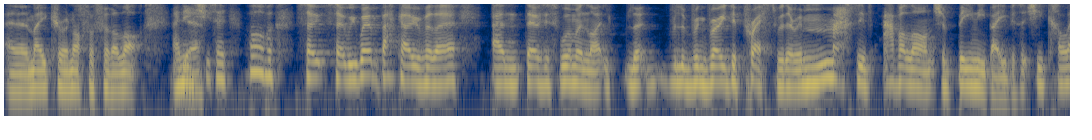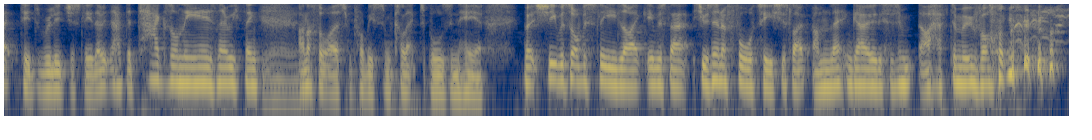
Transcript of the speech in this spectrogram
and then make her an offer for the lot. And yeah. she said, Oh, so, so we went back over there and there was this woman like looking very depressed with her massive avalanche of beanie babies that she collected religiously. They had the tags on the ears and everything. Yeah, yeah. And I thought, well, there's probably some collectibles in here. But she was obviously like, it was that she was in her 40s. She's like, I'm letting go. This is, I have to move on.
